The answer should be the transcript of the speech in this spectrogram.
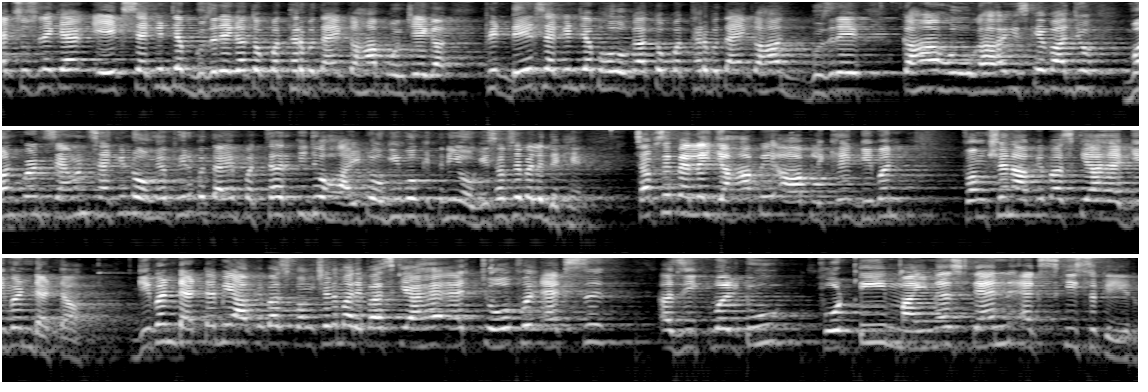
एक्स उसने क्या एक सेकंड जब गुजरेगा तो पत्थर बताएँ कहाँ पहुंचेगा। फिर डेढ़ सेकंड जब होगा तो पत्थर बताएँ कहाँ गुजरे, कहाँ होगा। इसके बाद जो 1.7 सेकंड होंगे, फिर बताएँ पत्थर की जो हाइट होगी वो कितनी होगी। सबसे पहले देखें। सबसे पहले यहाँ पे आप लिखें गिवन फ़ंक्शन आपके पास क्या है? गिवन डाटा गिवन डाटा में आपके पास फ़ंक्शन हमारे पास क्या है? H of x is equal to forty minus ten x की स्केयर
